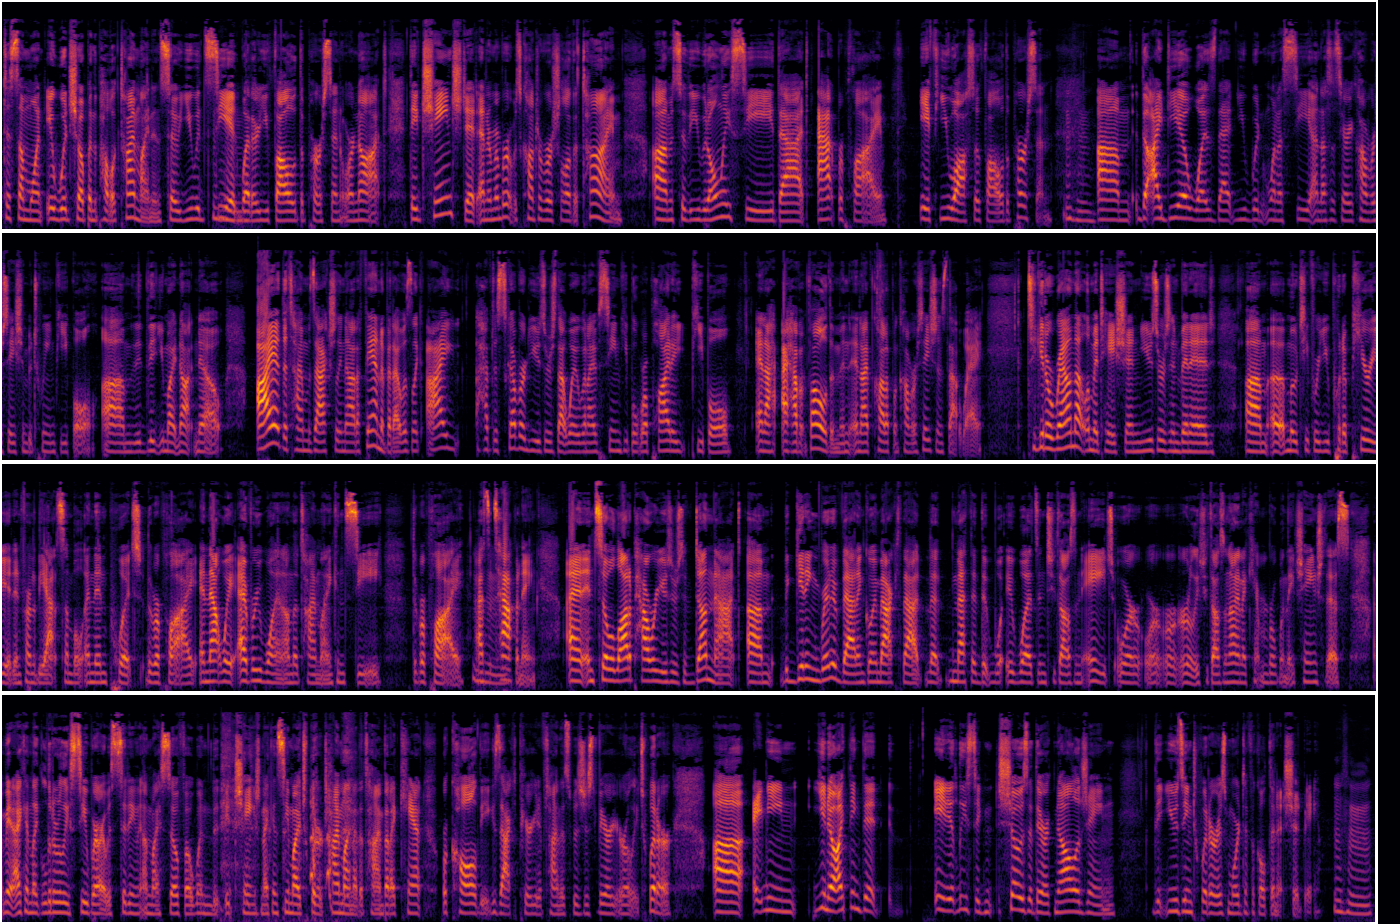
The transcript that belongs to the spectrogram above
to someone, it would show up in the public timeline. And so you would see mm-hmm. it whether you followed the person or not. They changed it, and I remember it was controversial at the time, um, so that you would only see that at reply if you also follow the person. Mm-hmm. Um, the idea was that you wouldn't want to see unnecessary conversation between people um, that, that you might not know. I, at the time, was actually not a fan of it. I was like, I have discovered users that way when I've seen people reply to people and I, I haven't followed them, and, and I've caught up in conversations that way. To get around that limitation, users invented um, a motif where you put a period in front of the at symbol and then put the reply, and that way everyone on the timeline can see the reply as mm-hmm. it's happening. And, and so a lot of power users have done that. Um, but getting rid of that and going back to that that method that w- it was in 2008 or, or, or early 2009, I can't remember when they changed this. I mean, I can like literally see where I was sitting on my sofa when it changed, and I can see my Twitter timeline at the time, but I can't recall the exact period of time. This was just very early Twitter. Uh, I mean, you know, I think that it at least shows that they're acknowledging that using Twitter is more difficult than it should be. Mm-hmm.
